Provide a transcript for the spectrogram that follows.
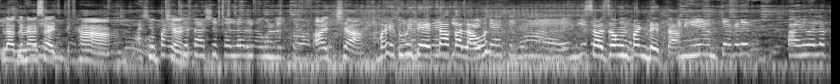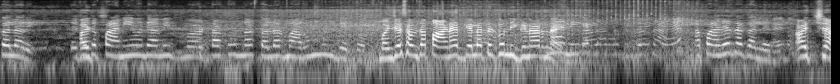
लग्नासाठी हां खूप छान. अच्छा. मग हे तुम्ही देता का लावून? हा. सजवून पण देता. हे आमच्याकडे पाणीवाला कलर आहे. पाणीमध्ये आम्ही टाकून ना कलर मारून देतो. म्हणजे समजा पाण्यात गेला तर तो निघणार नाही, हा पाण्याचा कलर आहे. अच्छा.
